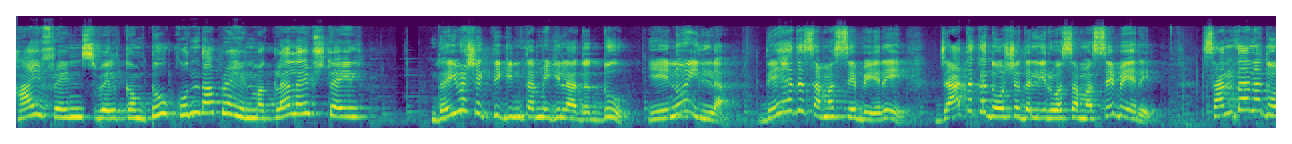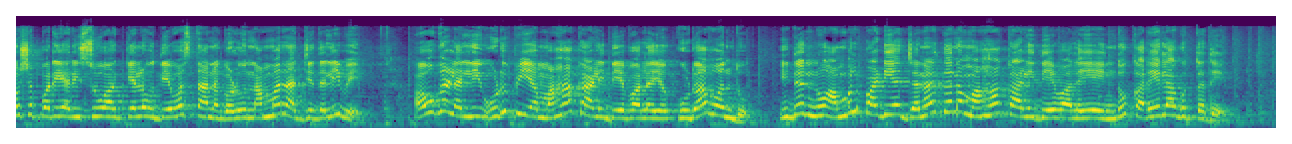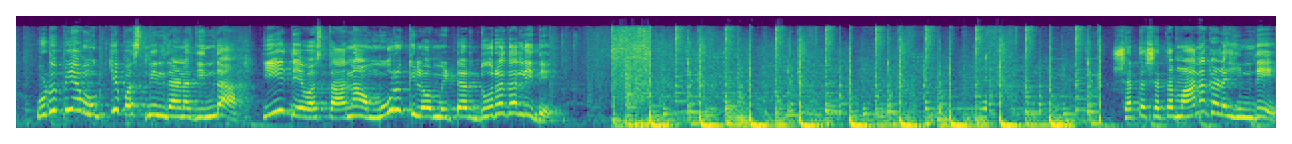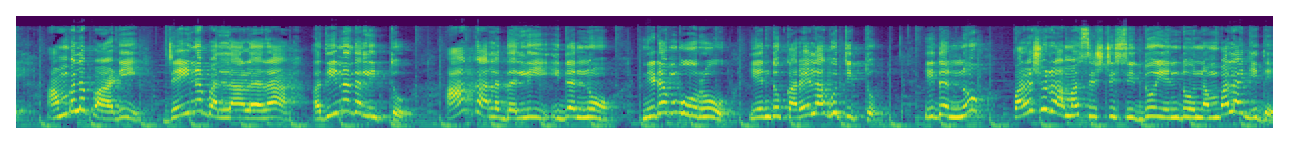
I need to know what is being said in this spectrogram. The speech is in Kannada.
Hi friends welcome to Kundapura ಹೆಣ್ಮಕ್ಳ ಲೈಫ್ ಸ್ಟೈಲ್ ದೈವಶಕ್ತಿಗಿಂತ ಮಿಗಿಲಾದದ್ದು ಏನೂ ಇಲ್ಲ. ದೇಹದ ಸಮಸ್ಯೆ ಬೇರೆ, ಜಾತಕ ದೋಷದಲ್ಲಿರುವ ಸಮಸ್ಯೆ ಬೇರೆ. ಸಂತಾನ ದೋಷ ಪರಿಹರಿಸುವ ಕೆಲವು ದೇವಸ್ಥಾನಗಳು ನಮ್ಮ ರಾಜ್ಯದಲ್ಲಿವೆ. ಅವುಗಳಲ್ಲಿ ಉಡುಪಿಯ ಮಹಾಕಾಳಿ ದೇವಾಲಯ ಕೂಡ ಒಂದು. ಇದನ್ನು ಅಂಬಲ್ಪಾಡಿಯ ಜನಾರ್ದನ ಮಹಾಕಾಳಿ ದೇವಾಲಯ ಎಂದು ಕರೆಯಲಾಗುತ್ತದೆ. ಉಡುಪಿಯ ಮುಖ್ಯ ಬಸ್ ನಿಲ್ದಾಣದಿಂದ ಈ ದೇವಸ್ಥಾನ ಮೂರು ಕಿಲೋಮೀಟರ್ ದೂರದಲ್ಲಿದೆ. ಶತಶತಮಾನಗಳ ಹಿಂದೆ ಅಂಬಲಪಾಡಿ ಜೈನ ಬಲ್ಲಾಳರ ಅಧೀನದಲ್ಲಿತ್ತು. ಆ ಕಾಲದಲ್ಲಿ ಇದನ್ನು ನಿಡಂಬೂರು ಎಂದು ಕರೆಯಲಾಗುತ್ತಿತ್ತು. ಇದನ್ನು ಪರಶುರಾಮ ಸೃಷ್ಟಿಸಿದ್ದು ಎಂದು ನಂಬಲಾಗಿದೆ.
